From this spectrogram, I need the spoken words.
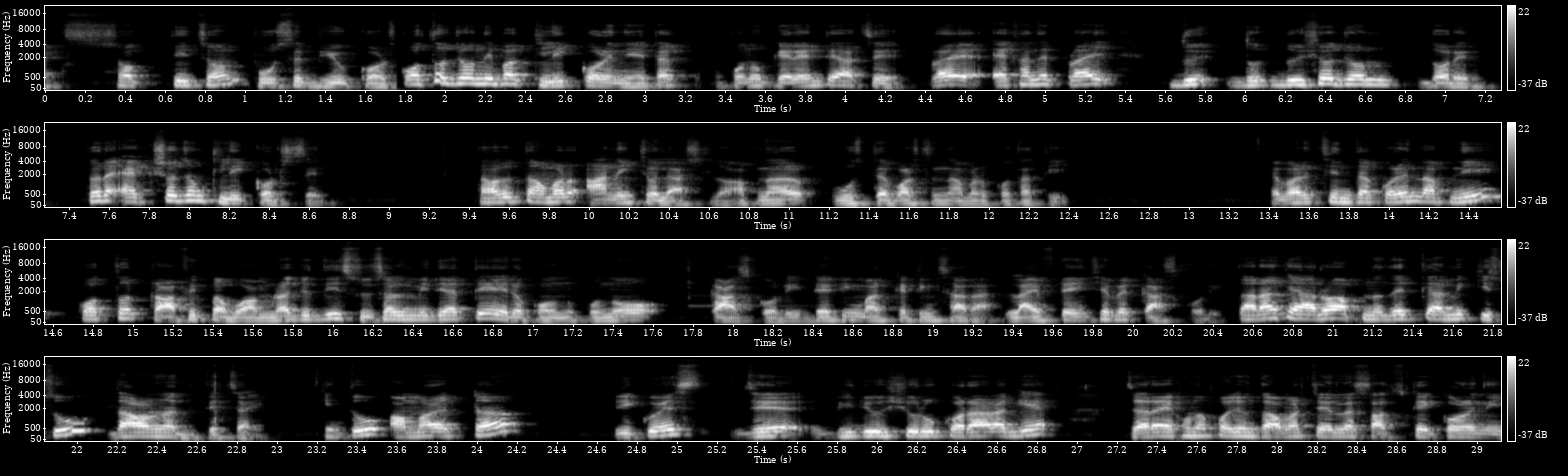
একষট্টি জন পোস্টে ভিউ করছে কতজনই বা ক্লিক করেনি? এটা কোনো গ্যারেন্টি আছে? প্রায়, এখানে প্রায় দুইশো জন ধরেন। ধরে একশো জন ক্লিক করছে। তাহলে তো আমার আনি চলে আসলো। আপনারা বুঝতে পারছেন আমার কথাটি। এবারে চিন্তা করেন আপনি কত ট্রাফিক পাবো? আমরা যদি সোশ্যাল মিডিয়াতে এরকম কোনো কাজ করি ডেটিং মার্কেটিং ছাড়া লাইফ টাইম হিসেবে কাজ করি। তার আগে আরও আপনাদেরকে আমি কিছু ধারণা দিতে চাই। কিন্তু আমার একটা রিকোয়েস্ট যে ভিডিও শুরু করার আগে যারা এখনও পর্যন্ত আমার চ্যানেল সাবস্ক্রাইব করেনি,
